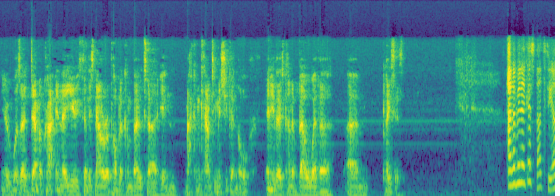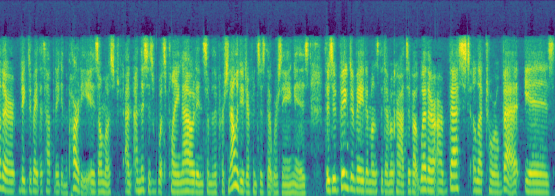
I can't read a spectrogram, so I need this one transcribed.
you know was a Democrat in their youth and is now a Republican voter in Macomb County, Michigan, or any of those kind of bellwether um, places. And I mean, I guess that's the other big debate that's happening in the party is almost, and, and this is what's playing out in some of the personality differences that we're seeing is there's a big debate amongst the Democrats about whether our best electoral bet is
